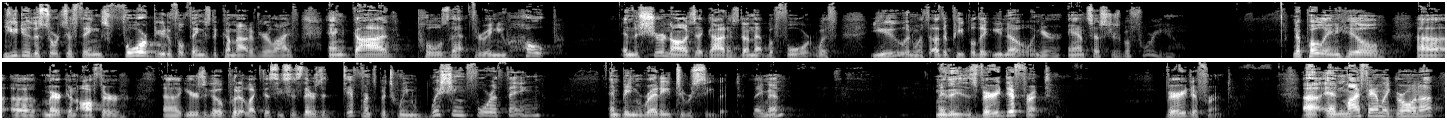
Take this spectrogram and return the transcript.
You do the sorts of things for beautiful things to come out of your life, and God pulls that through. And you hope in the sure knowledge that God has done that before with you and with other people that you know and your ancestors before you. Napoleon Hill, uh, American author, uh, years ago put it like this He says, There's a difference between wishing for a thing and being ready to receive it. Amen? I mean, it's very different. Very different. Uh, and my family growing up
